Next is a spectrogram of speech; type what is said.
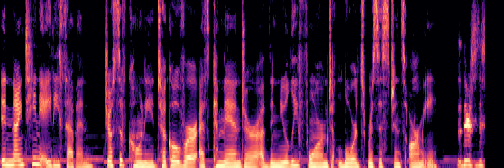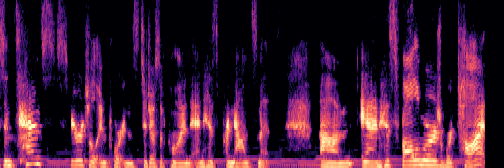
In 1987, Joseph Kony took over as commander of the newly formed Lord's Resistance Army. So there's this intense spiritual importance to Joseph Kony and his pronouncements. Um, and his followers were taught,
